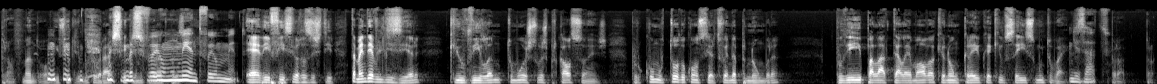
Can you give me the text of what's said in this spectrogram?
Pronto, mandou, e fico-lhe muito grato. mas, mas foi um momento, foi um momento. É difícil resistir. Também devo-lhe dizer que o Dylan tomou as suas precauções, porque como todo o concerto foi na penumbra, podia ir para lá de telemóvel que eu não creio que aquilo saísse muito bem. Exato. Pronto, pronto.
